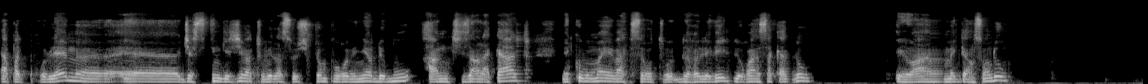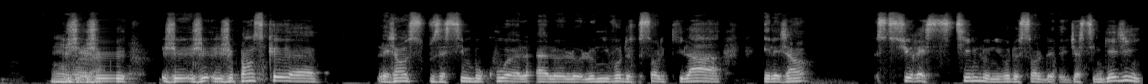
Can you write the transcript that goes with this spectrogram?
a pas de problème. Euh, euh, Justin Gagey va trouver la solution pour revenir debout en utilisant la cage, mais qu'au moment où il va se de relever, il aura un sac à dos. Il aura un mec dans son dos. Je, je, je, je, pense que euh, les gens sous-estiment beaucoup le, le, niveau de sol qu'il a et les gens surestiment le niveau de sol de Justin Gagey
